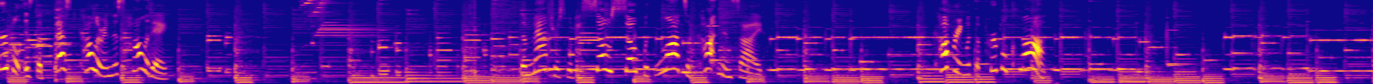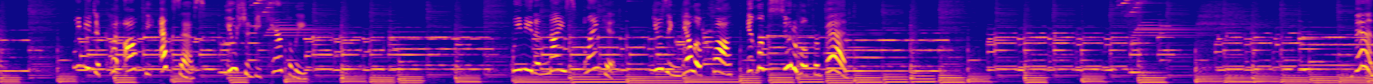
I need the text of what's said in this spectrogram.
Purple is the best color in this holiday. The mattress will be so soft with lots of cotton inside. Covering with the purple cloth. We need to cut off the excess. You should be carefully. We need a nice blanket. Using yellow cloth, it looks suitable for bed. Then,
